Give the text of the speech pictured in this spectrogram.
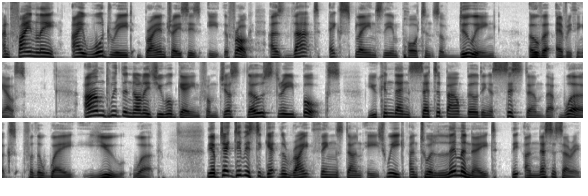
And finally, I would read Brian Tracy's Eat the Frog, as that explains the importance of doing over everything else. Armed with the knowledge you will gain from just those three books, you can then set about building a system that works for the way you work. The objective is to get the right things done each week and to eliminate the unnecessary.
